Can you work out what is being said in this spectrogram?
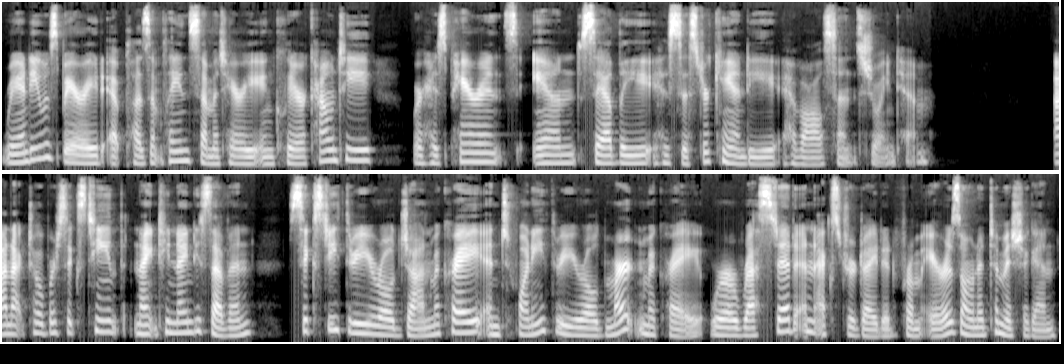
Randy was buried at Pleasant Plains Cemetery in Clare County, where his parents and sadly his sister Candy have all since joined him. On October 16, 1997, 63 year old John McRae and 23 year old Martin McRae were arrested and extradited from Arizona to Michigan,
